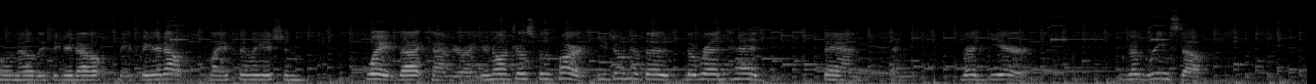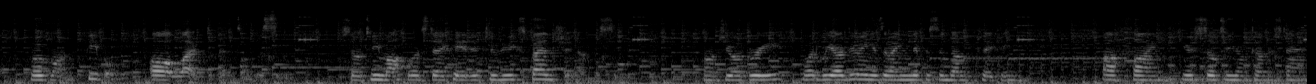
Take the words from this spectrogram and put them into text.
Oh no, they figured out, they figured out my affiliation. Wait, that can't be right. You're not dressed for the part. You don't have the, the red head band and red gear. You've got green stuff. Pokemon, people, all life depends on the sea. So Team Aqua is dedicated to the expansion of the sea. Don't you agree? What we are doing is a magnificent undertaking. Ah, fine. You're still too young to understand.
